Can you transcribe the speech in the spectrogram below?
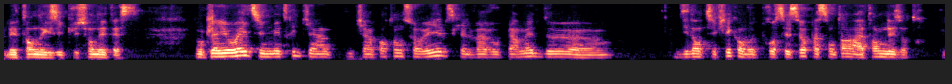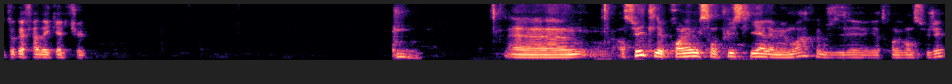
les temps d'exécution des tests. Donc l'IO c'est une métrique qui est, qui est importante de surveiller parce qu'elle va vous permettre euh, d'identifier quand votre processeur passe son temps à attendre les autres, plutôt qu'à faire des calculs. Euh, ensuite, les problèmes sont plus liés à la mémoire, comme je disais, il y a trois grands sujets.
